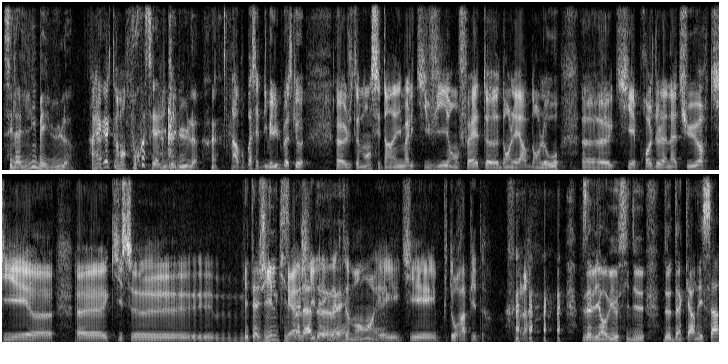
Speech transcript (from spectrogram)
c'est la libellule. exactement. Pourquoi c'est la libellule? Alors pourquoi cette libellule? Parce que justement, c'est un animal qui vit en fait dans l'herbe, dans l'eau, qui est proche de la nature, qui est qui se qui est agile, qui, se balade, exactement, et qui est plutôt rapide. vous aviez envie aussi d'incarner ça.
